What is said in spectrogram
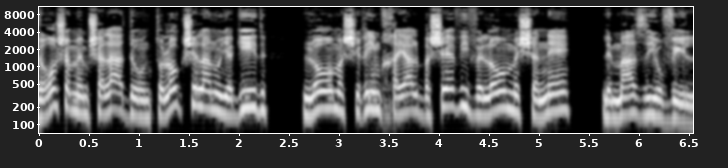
וראש הממשלה הדאונטולוג שלנו יגיד, לא משאירים חייל בשבי ולא משנה למה זה יוביל.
